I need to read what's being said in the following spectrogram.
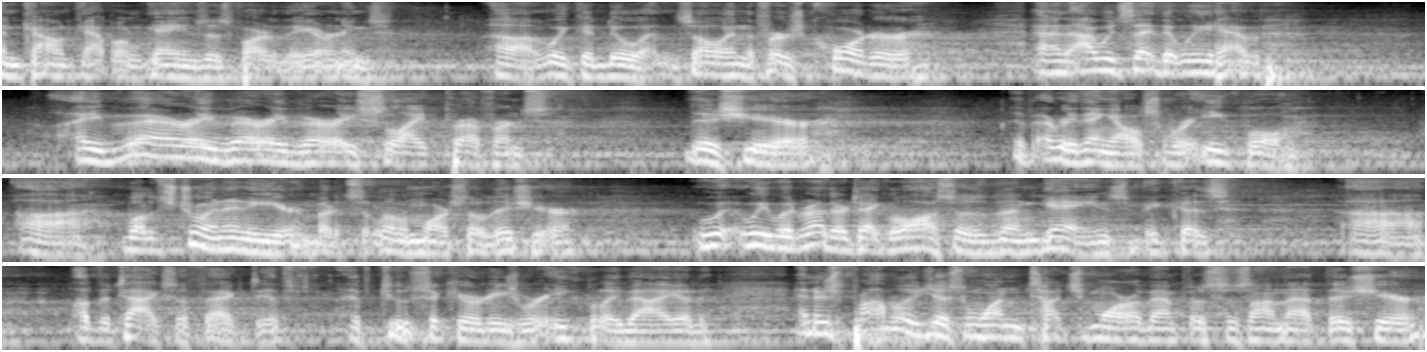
and count capital gains as part of the earnings, uh, we could do it. So in the first quarter, and I would say that we have a very, very, very slight preference this year if everything else were equal. Uh, well, it's true in any year, but it's a little more so this year. We, would rather take losses than gains because uh, of the tax effect if, if two securities were equally valued. And there's probably just one touch more of emphasis on that this year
